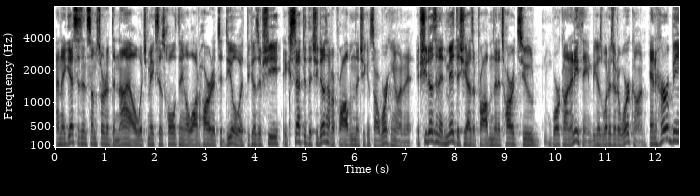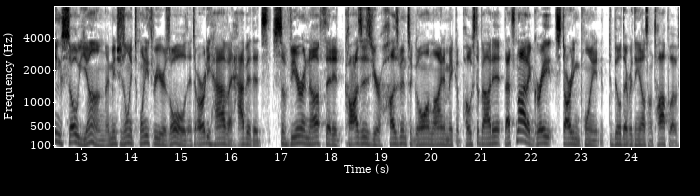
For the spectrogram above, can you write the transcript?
and I guess is in some sort of denial, which makes this whole thing a lot harder to deal with because if she accepted that she does have a problem, then she can start working on it. If she doesn't admit that she has a problem, then it's hard to work on anything because what is there to work on? And her being so young, I mean, she's only 23 years old, and to already have a habit that's severe enough that it causes your husband to go online and make a post about it, that's not a great starting point to build everything else on top of.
